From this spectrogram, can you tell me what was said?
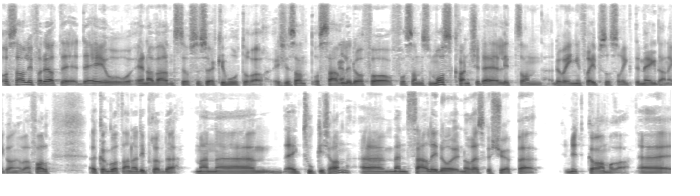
Og særlig fordi at det, det er jo en av verdens største søkemotorer. ikke sant? Og særlig da for, for sånne som oss, kanskje det er litt sånn Det var ingen fra Ipsos som ringte meg denne gangen, i hvert fall. Det kan godt hende de prøvde, men eh, jeg tok ikke han. Uh, men særlig da når jeg skal kjøpe nytt kamera, eh,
